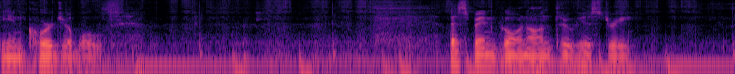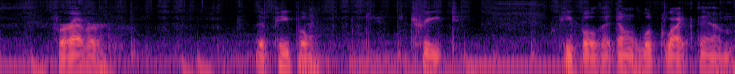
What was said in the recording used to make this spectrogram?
the incorrigibles. That's been going on through history forever. The people treat people that don't look like them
